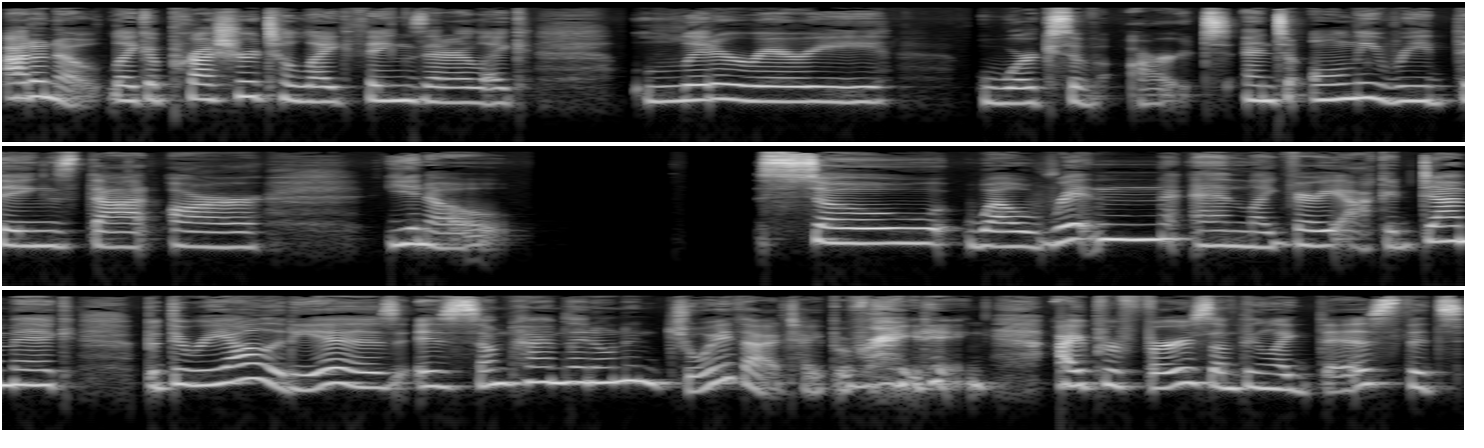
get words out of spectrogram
I don't know, like a pressure to like things that are like literary works of art and to only read things that are, you know, so well written and like very academic but the reality is is sometimes i don't enjoy that type of writing. I prefer something like this that's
